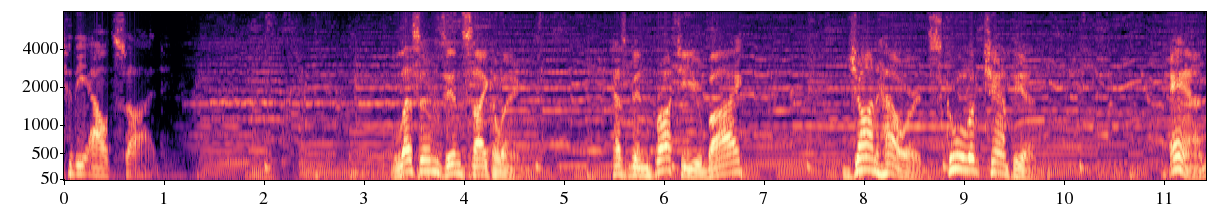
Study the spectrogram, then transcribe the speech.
to the outside. Lessons in Cycling has been brought to you by John Howard School of Champions and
